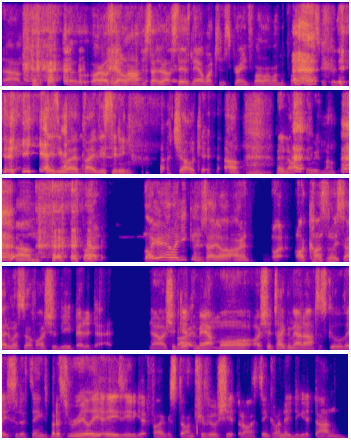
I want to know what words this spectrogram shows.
Um, so, like I was going to laugh and say they're upstairs now watching screens while I'm on the podcast because yeah. easy way of babysitting a childcare. Um, they're not they're with mum. Um, but like yeah, like you can say, oh, I, I, I constantly say to myself, I should be a better dad. No, I should right. get them out more. I should take them out after school. These sort of things. But it's really easy to get focused on trivial shit that I think I need to get done,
